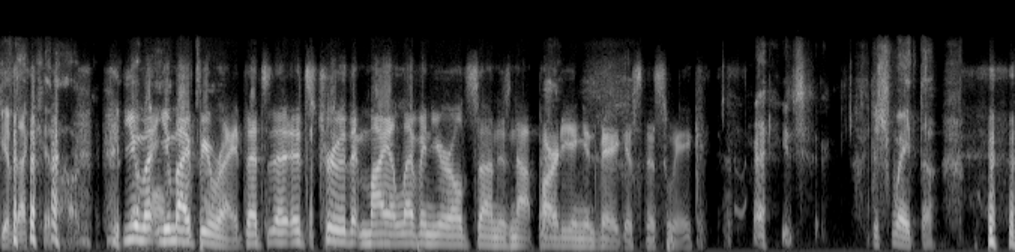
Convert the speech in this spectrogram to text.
give that kid a hug. you might you might be right. That's it's true that my 11 year old son is not partying in Vegas this week. Right. Just wait though.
